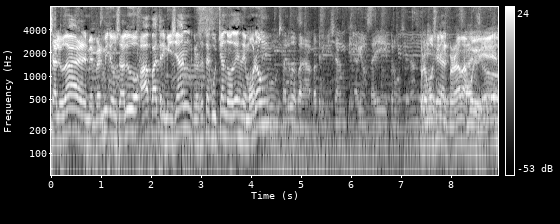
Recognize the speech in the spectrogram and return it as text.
Saludar, me permite un saludo a Patri Millán, que nos está escuchando desde Morón. Un saludo para Patrick Millán, que la vimos ahí promocionando. Promociona el programa, muy bien.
